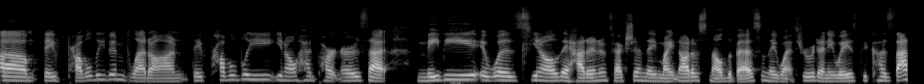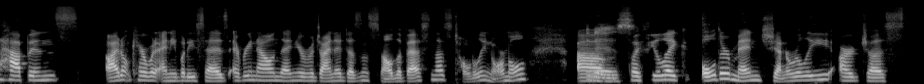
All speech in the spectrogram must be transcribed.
Um they've probably been bled on they've probably you know had partners that maybe it was you know they had an infection they might not have smelled the best and they went through it anyways because that happens I don't care what anybody says. Every now and then your vagina doesn't smell the best, and that's totally normal. Um. So I feel like older men generally are just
